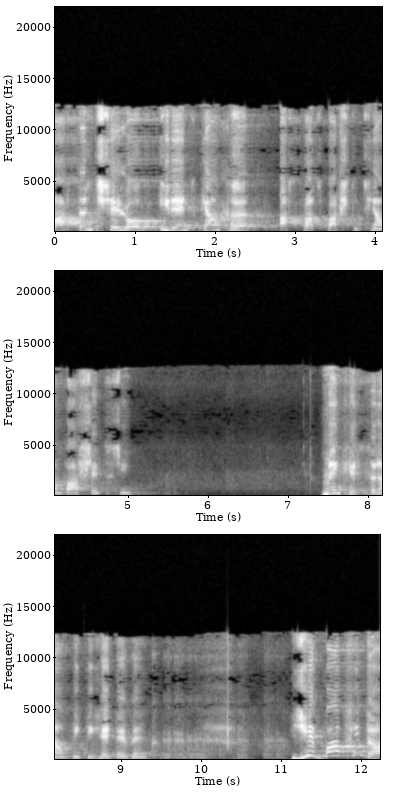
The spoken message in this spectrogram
մարտնչելով իրենց կյանքը Աստված պաշտության վարժեցրին։ Մենք էլ սրան պիտի հետևենք։ Եվ բացի դա,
